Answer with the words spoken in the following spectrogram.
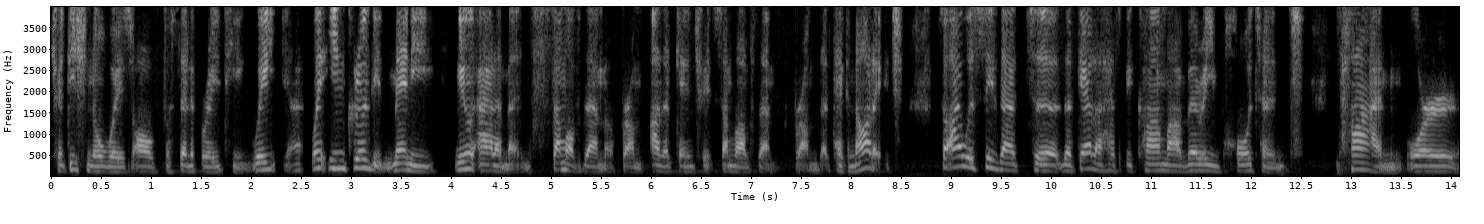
traditional ways of celebrating. We uh, we included many new elements. Some of them from other countries, some of them from the technology. So I would say that uh, the gala has become a very important time or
